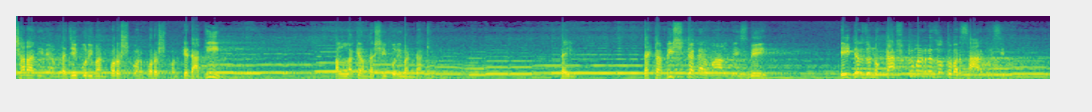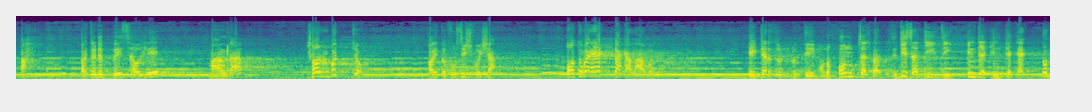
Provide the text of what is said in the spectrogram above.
সারাদিনে আমরা যে পরিমাণ পরস্পর পরস্পরকে ডাকি, আল্লাহকে আমরা সেই পরিমাণ ডাকি। তাই একটা বিশ টাকার মাল বেচবে, এইটার জন্য কাস্টমাররা যতবার সার হয়েছে আহ, হয়তো এটা বেচা হইলে মালটা সর্বোচ্চ। হয়তো পঁচিশ পয়সা, অথবা এক টাকা লাভ হবে। এইটার জন্য তে মনে পঞ্চাশ বার করেছে জি স্যার, জি জি ইনটেক ইনটেক একদম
